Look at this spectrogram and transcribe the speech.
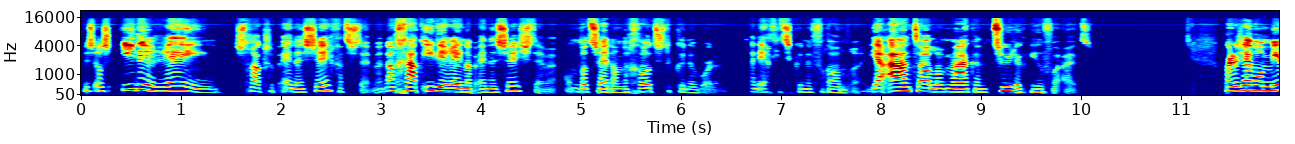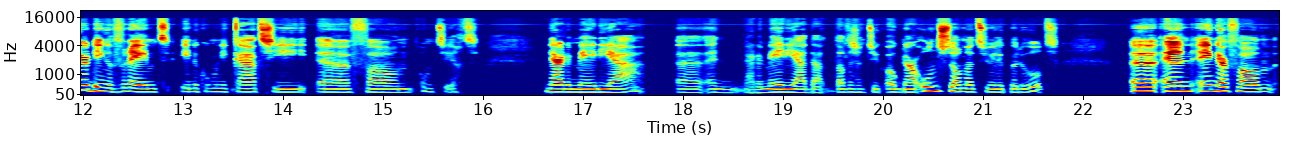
Dus als iedereen straks op NSC gaat stemmen, dan gaat iedereen op NSC stemmen, omdat zij dan de grootste kunnen worden en echt iets kunnen veranderen. Ja, aantallen maken natuurlijk heel veel uit. Maar er zijn wel meer dingen vreemd in de communicatie uh, van omzicht naar de media. Uh, en naar de media, dat, dat is natuurlijk ook naar ons dan natuurlijk bedoeld. Uh, en een daarvan,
